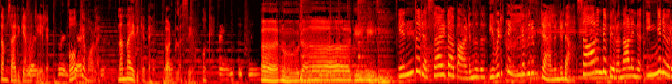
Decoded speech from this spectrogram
സംസാരിക്കാൻ പറ്റിയല്ലേ ഓക്കെ മോളെ. നന്നായിരിക്കട്ടെ. God bless you. ഓക്കെ. എന്ത് രസായിട്ടാ പാടുന്നത്. ഇവിടുത്തെ എല്ലാവരും ടാലന്റഡാ. സാറിന്റെ പിറന്നാളിന് ഇങ്ങനെ ഒരു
